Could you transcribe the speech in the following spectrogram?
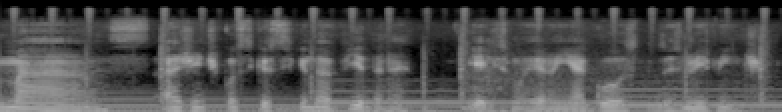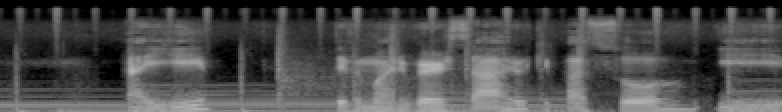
Mas a gente conseguiu seguir na vida, né? E eles morreram em agosto de 2020. Aí teve meu aniversário que passou e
